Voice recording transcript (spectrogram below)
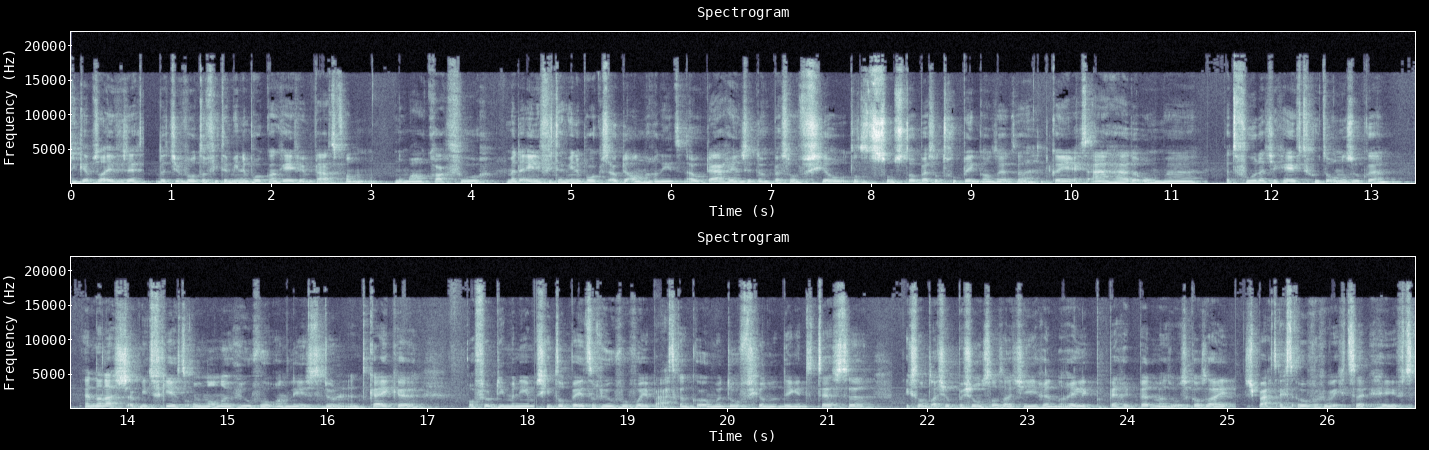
Ik heb al even gezegd dat je bijvoorbeeld een vitaminebrok kan geven in plaats van normaal krachtvoer. Maar de ene vitaminebrok is ook de andere niet. En ook daarin zit nog best wel verschil dat het soms toch best wel troep in kan zetten. Dan kan je echt aanraden om uh, het voer dat je geeft goed te onderzoeken. En daarnaast is het ook niet verkeerd om dan een ruwvoeranalyse te doen en te kijken of je op die manier misschien tot beter ruwvoer voor je paard kan komen door verschillende dingen te testen. Ik stond als je op pensioen staat dat je hierin redelijk beperkt bent. Maar zoals ik al zei, als je paard echt overgewicht eh, heeft,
